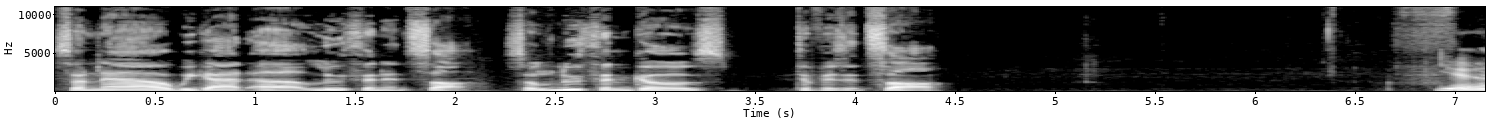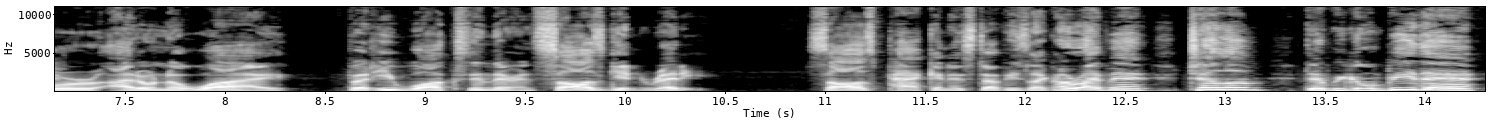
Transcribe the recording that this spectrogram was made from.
So now we got uh, Luthen and Saw. So Luthen goes to visit Saw Yeah. for I don't know why, but he walks in there and Saw's getting ready. Saw's packing his stuff. He's like, "All right, man, tell him that we're gonna be there.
